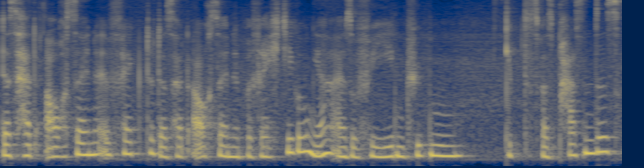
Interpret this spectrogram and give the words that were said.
Das hat auch seine Effekte, das hat auch seine Berechtigung. Ja? Also für jeden Typen gibt es was Passendes.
